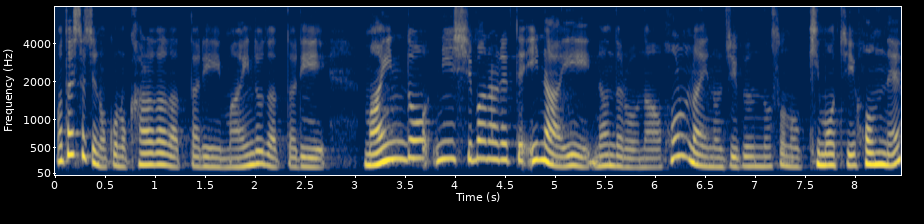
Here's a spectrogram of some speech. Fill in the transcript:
私たちのこの体だったりマインドだったりマインドに縛られていないなんだろうな本来の自分のその気持ち本音っ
